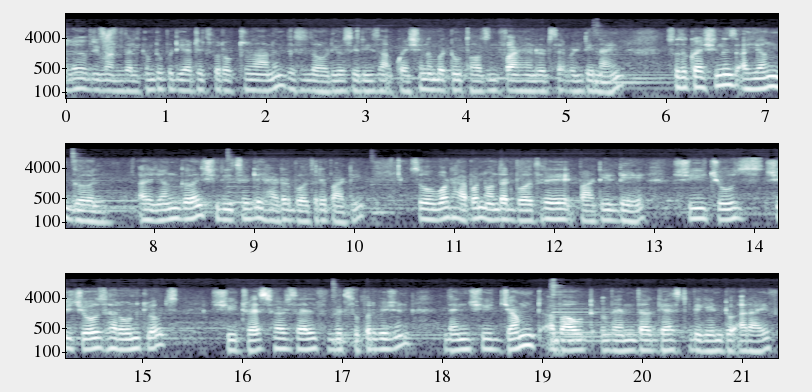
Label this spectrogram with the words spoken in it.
Hello everyone, welcome to Pediatrics for Dr. Anand. This is the audio series, uh, question number 2579. So the question is a young girl, a young girl, she recently had her birthday party. So what happened on that birthday party day? She chose she chose her own clothes. She dressed herself with supervision. Then she jumped about when the guests began to arrive,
